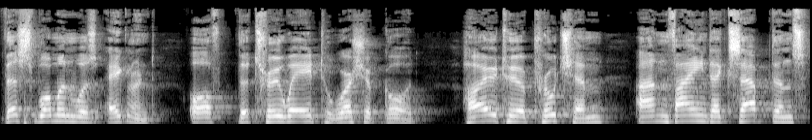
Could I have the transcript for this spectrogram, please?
This woman was ignorant of the true way to worship God, how to approach Him and find acceptance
